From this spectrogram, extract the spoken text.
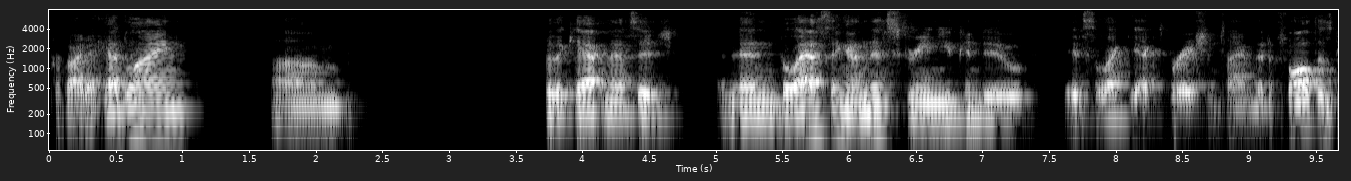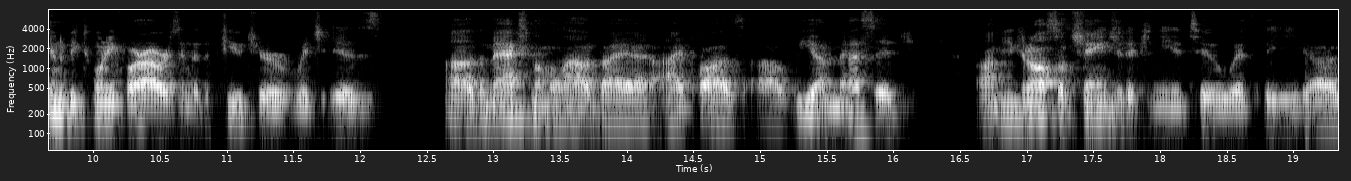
provide a headline um, for the CAP message and then the last thing on this screen you can do is select the expiration time. The default is going to be 24 hours into the future, which is uh, the maximum allowed by IPAWS uh, via message. Um, you can also change it if you needed to with the uh,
